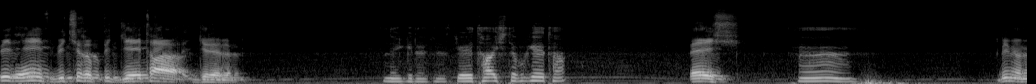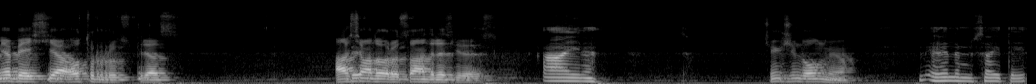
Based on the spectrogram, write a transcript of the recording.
Bir de en iyisi bir çıkıp bir GTA girelim. Ne gireceğiz? GTA işte bu GTA. 5. Ha. Bilmiyorum ya 5 ya otururuz biraz. Akşama doğru San Andreas gireriz. Aynen. Çünkü şimdi olmuyor. Eren de müsait değil.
